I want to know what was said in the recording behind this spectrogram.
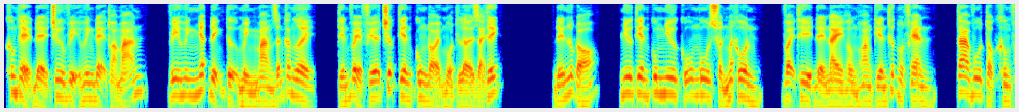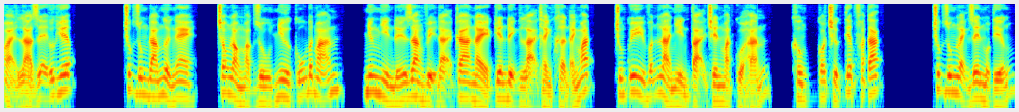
không thể để chư vị huynh đệ thỏa mãn, vi huynh nhất định tự mình mang dẫn các ngươi, tiến về phía trước tiên cung đòi một lời giải thích. Đến lúc đó như tiên cung như cũ ngu xuẩn mất khôn, vậy thì để này hồng hoang kiến thức một phen, ta vu tộc không phải là dễ ức hiếp. Chúc dung đám người nghe, trong lòng mặc dù như cũ bất mãn, nhưng nhìn đế giang vị đại ca này kiên định lại thành khẩn ánh mắt trung quy vẫn là nhìn tại trên mặt của hắn, không có trực tiếp phát tác. Trúc dung lạnh rên một tiếng,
